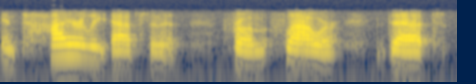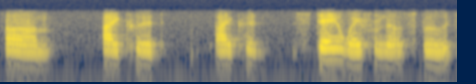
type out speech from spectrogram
entirely abstinent from flour that um, I could I could stay away from those foods.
